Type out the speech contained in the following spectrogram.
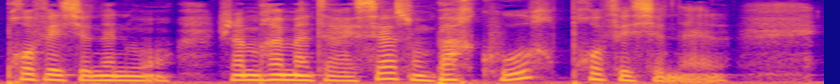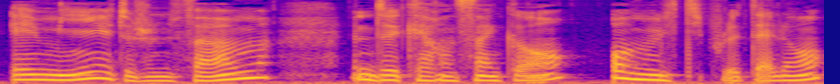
professionnellement. J'aimerais m'intéresser à son parcours professionnel. Amy est une jeune femme de 45 ans, aux multiples talents.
